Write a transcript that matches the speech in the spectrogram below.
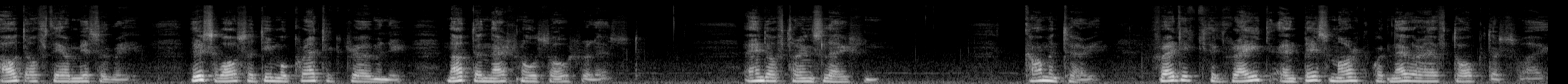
out of their misery. This was a democratic Germany, not the National Socialist. End of translation. Commentary. Frederick the Great and Bismarck would never have talked this way.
